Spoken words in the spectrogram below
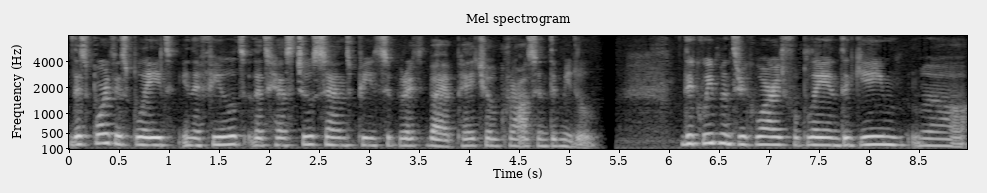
The sport is played in a field that has two sand pits separated by a patch of grass in the middle. The equipment required for playing the game, uh,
